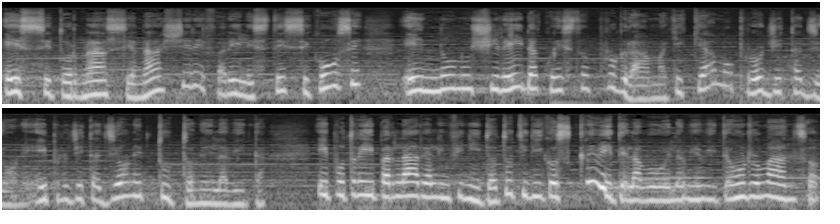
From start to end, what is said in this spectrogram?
e se tornassi a nascere farei le stesse cose e non uscirei da questo programma che chiamo progettazione. E progettazione è tutto nella vita e potrei parlare all'infinito. Tutti dico scrivetela voi la mia vita, un romanzo.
